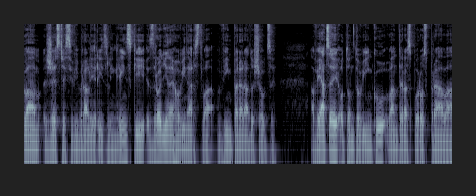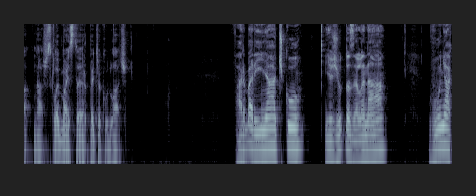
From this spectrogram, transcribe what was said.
vám, že ste si vybrali Riesling Rínsky z rodinného vinárstva Vimpera Radošovce. A viacej o tomto vínku vám teraz porozpráva náš sklepmajster Peťo Kudláč. Farba ríňáčku je žuto-zelená, vúňa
